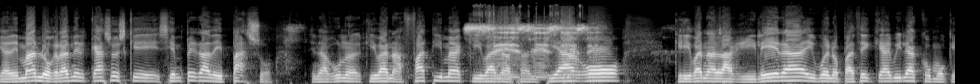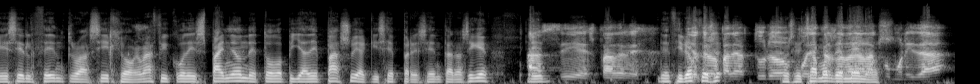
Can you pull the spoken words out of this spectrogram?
y además lo grande del caso es que siempre era de paso. En algunos que iban a Fátima, que iban a Santiago, que iban a la Aguilera. Y bueno, parece que Ávila como que es el centro así geográfico de España donde todo pilla de paso y aquí se presentan. Así que... Eh, así es, padre. Deciros que padre Arturo, echamos de menos. A la comunidad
